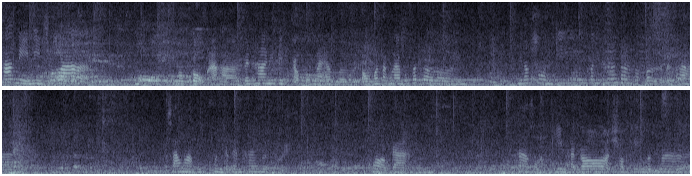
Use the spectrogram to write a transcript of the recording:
ห้างนี้มีชื่อว่าโมโกะนะคะ เป็นห้างที่ติดกับโรงแรมเลย ออกมาจากโรงแรมปุ๊บก็เจอเลย มีน้ำของกินตอนนี้ห้างกำลังจะเปิดนะคะ ช้ามาปุ๊บคนก็เต็มห้างเลยเหมาะกับการหาของกินแล้วก็ช้อปปิ้งมาก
